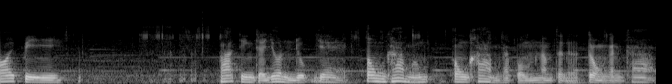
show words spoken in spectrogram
ร้อยปี พระจริงจะย่นยุบแยก ตรงข้ามของตรงข้ามครับ ผมนำเสนอตรงกันข้าม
